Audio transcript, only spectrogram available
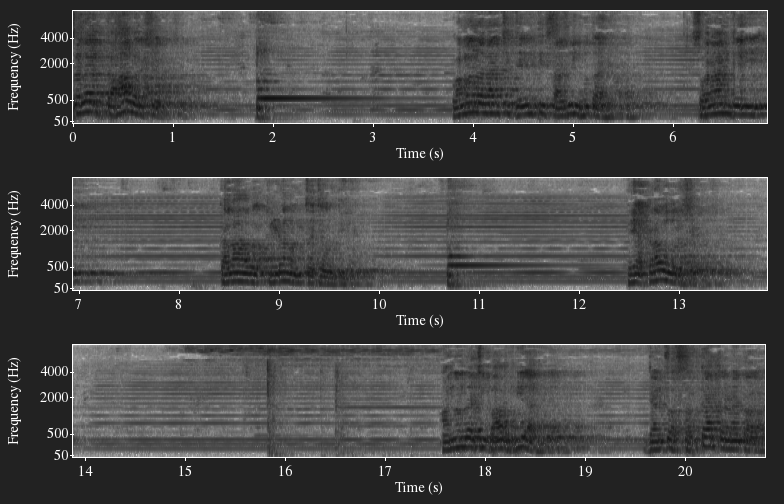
सलग दहा वर्ष. वामनदादांची जयंती साजरी होत आहे. स्वरांजली कला व क्रीडा मंचाच्या वतीने. हे अकरावं वर्ष आनंदाची बाब ही आहे. ज्यांचा सत्कार करण्यात आला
